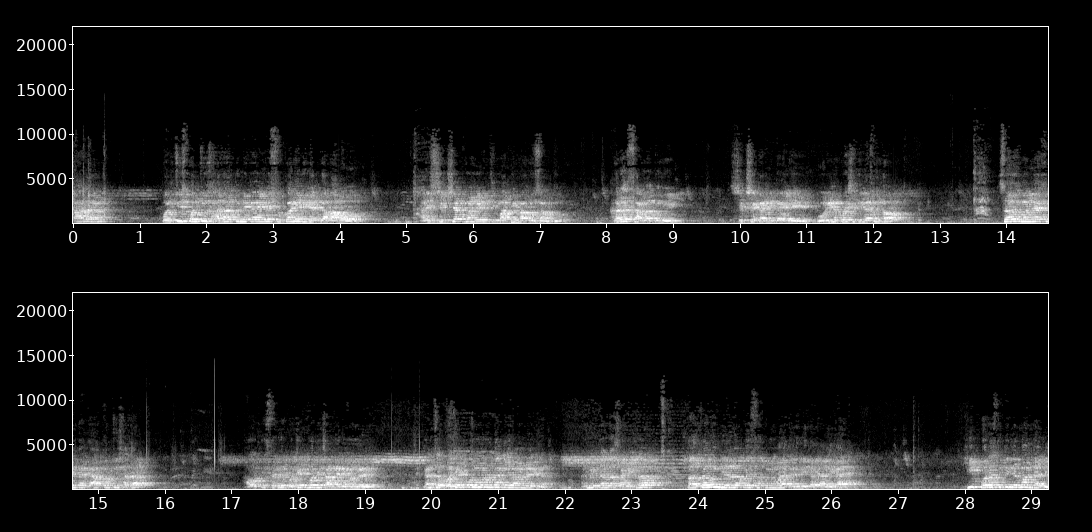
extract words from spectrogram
कारण पंचवीस पंचवीस हजार तुम्ही काय सुखाने दिलेत का बाबा हो? आणि शिक्षक मंडळींची माफी मागून सांगतो. खरंच सांगा तुम्ही शिक्षकांनी काय गोडीने पैसे दिले असेल का हो? सहज म्हणले असेल का घ्या पंचवीस हजार. अहो ते सगळे बजेटमध्ये चालणारी मंडळी. त्यांचं बजेट कोण म्हणून टाकलं या मंडळीनं? आणि मी त्यांना सांगितलं तळतळून दिलेला पैसा तुम्ही मला खरेदी करायला आले काय? ही परिस्थिती निर्माण झाली.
